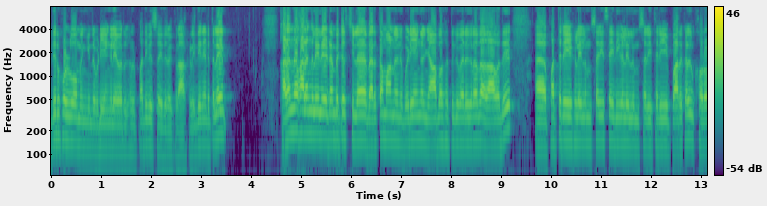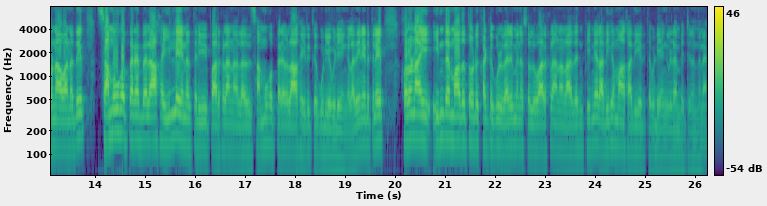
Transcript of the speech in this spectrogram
எதிர்கொள்வோம் என்கின்ற விடயங்களை அவர்கள் பதிவு செய்திருக்கிறார்கள். இதே நேரத்தில் கடந்த காலங்களில் இடம்பெற்ற சில வருத்தமான விடயங்கள் ஞாபகத்துக்கு வருகிறது. அதாவது பத்திரிகைகளிலும் சரி செய்திகளிலும் சரி தெரிவிப்பார்கள். கொரோனாவானது சமூக பரவலாக இல்லை என தெரிவிப்பார்கள். ஆனால் அது சமூக பரவலாக இருக்கக்கூடிய விடயங்கள். அதே நேரத்தில் கொரோனா இந்த மாதத்தோடு கட்டுக்குள் வரும் என சொல்லுவார்கள். ஆனால் அதன் பின்னர் அதிகமாக அதிகரித்த விடயங்கள் இடம்பெற்றிருந்தன.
